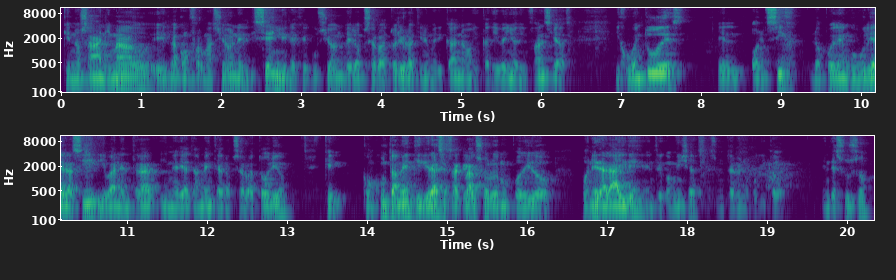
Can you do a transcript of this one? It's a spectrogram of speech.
que nos ha animado, es la conformación, el diseño y la ejecución del Observatorio Latinoamericano y Caribeño de Infancias y Juventudes, el OLSIG, lo pueden googlear así y van a entrar inmediatamente al observatorio, que conjuntamente y gracias a Clauso lo hemos podido poner al aire, entre comillas, es un término un poquito en desuso,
